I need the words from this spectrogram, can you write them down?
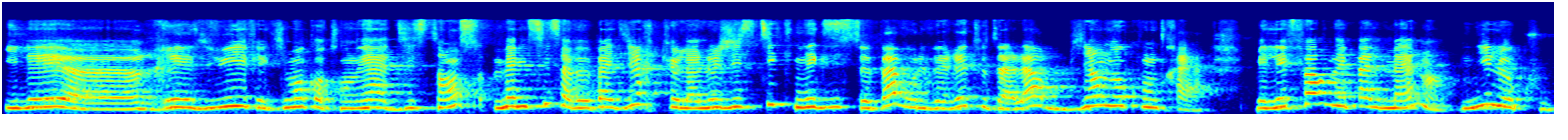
Il est euh, réduit effectivement quand on est à distance, même si ça ne veut pas dire que la logistique n'existe pas, vous le verrez tout à l'heure, bien au contraire. Mais l'effort n'est pas le même, ni le coût.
